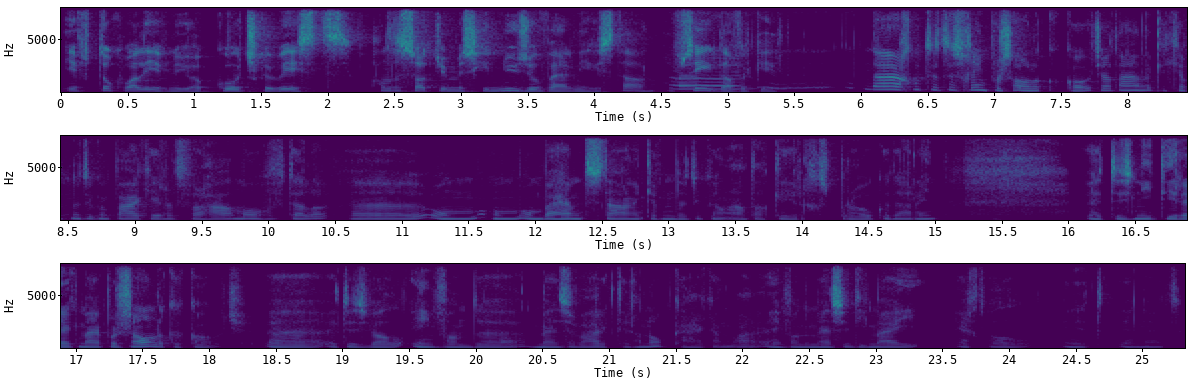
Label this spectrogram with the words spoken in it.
heeft toch wel even nu jouw coach geweest. Anders had je misschien nu zo ver niet gestaan. Of zie ik dat verkeerd? Nou goed, het is geen persoonlijke coach uiteindelijk. Ik heb natuurlijk een paar keer het verhaal mogen vertellen eh, om, om, om bij hem te staan. Ik heb hem natuurlijk wel een aantal keren gesproken daarin. Het is niet direct mijn persoonlijke coach. Eh, het is wel een van de mensen waar ik tegenop kijk. En waar, een van de mensen die mij echt wel in het, in het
